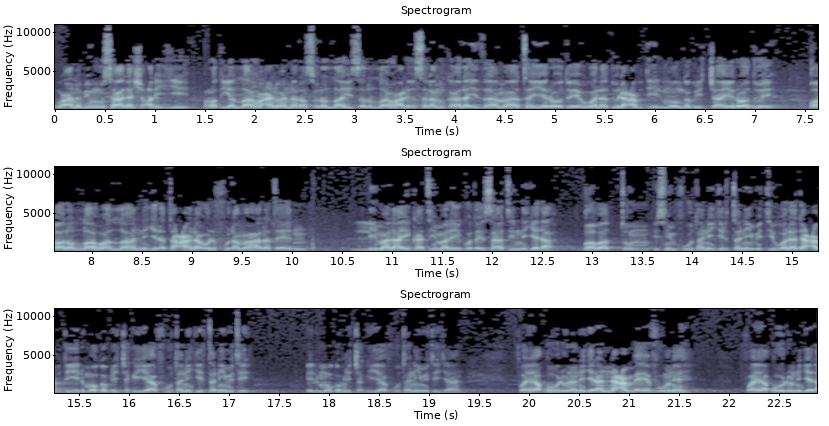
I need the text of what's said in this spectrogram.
وعن أبي موسى الأشعري رضي الله عنه أن رسول الله صلى الله عليه وسلم قال إذا مات يرود ولد العبد إلمون قبرتشا يرود قال الله الله نجد تعالى الفرما هالة لملائكة ملائكة إسات نجد. قبضتم اسم فوتني جرتني متي. ولد عبدي إلمو قبر شكيا فوتني جرتني متي. إلمو قبر شكيا فوتني متي جان. فيقولون نجد نعم إيه فونه؟ فيقول نجد.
